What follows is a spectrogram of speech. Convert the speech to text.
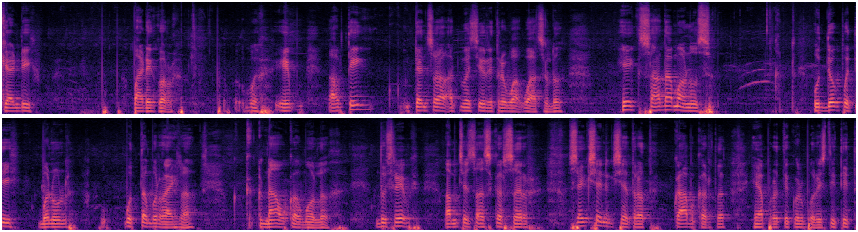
कॅन्डी पाडेकर. हे ते त्यांचं आत्मचरित्र वा वाचलं. हे एक साधा माणूस उद्योगपती बनून उत्तम राहिला. नाव कमवलं. दुसरे आमचे चासकर सर शैक्षणिक क्षेत्रात काम करतं. ह्या प्रतिकूल परिस्थितीत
